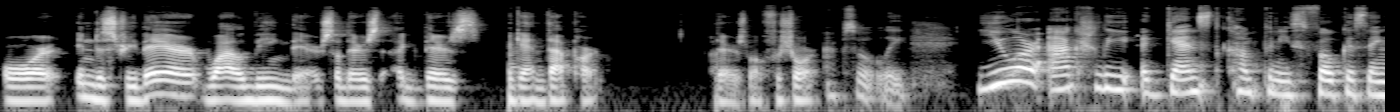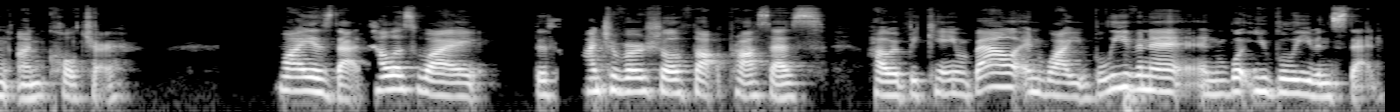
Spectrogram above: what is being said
or industry there while being there. So there's there's again that part there as well for sure. Absolutely. You are actually against companies focusing on culture. Why is that? Tell us why this controversial thought process, how it became about, and why you believe in it, and what you believe instead.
